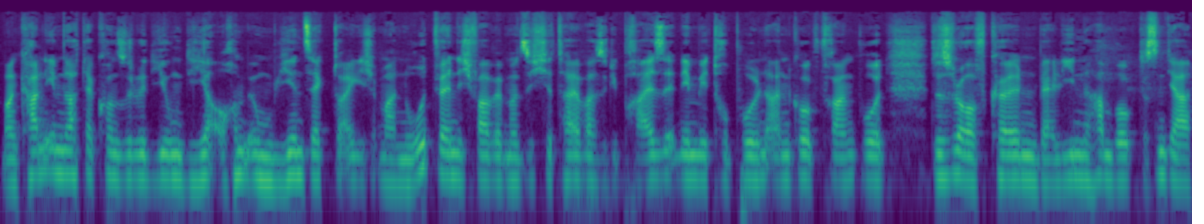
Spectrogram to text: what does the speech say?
Man kann eben nach der Konsolidierung, die ja auch im Immobiliensektor eigentlich immer notwendig war, wenn man sich hier teilweise die Preise in den Metropolen anguckt, Frankfurt, Düsseldorf, Köln, Berlin, Hamburg, das sind ja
